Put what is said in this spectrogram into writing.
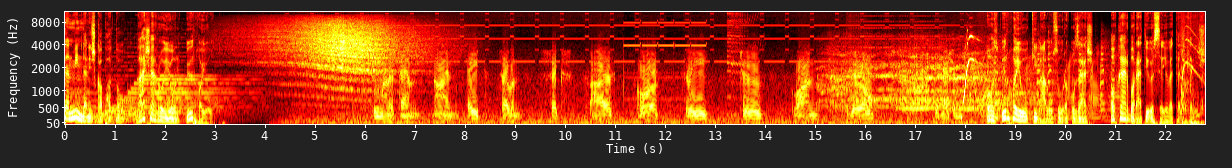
interneten minden is kapható. Vásároljon űrhajót! T-minus 10, 9, 8, 7, 6, 5, 4, 3, 2, 1, 0. Ignition. Az űrhajó kiváló szórakozás, akár baráti összejöveteleken is.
